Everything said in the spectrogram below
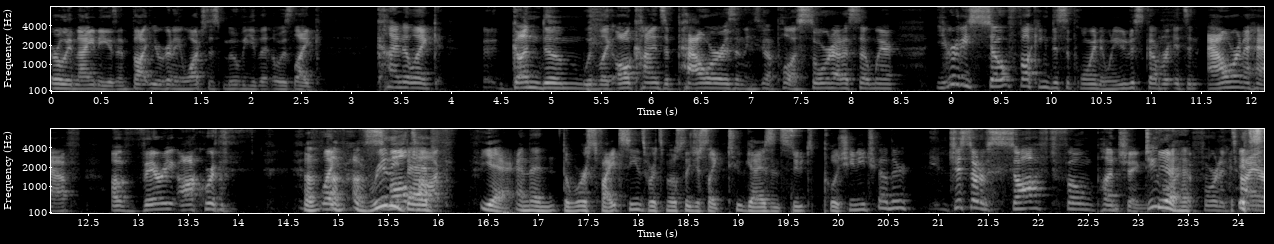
early '90s and thought you were going to watch this movie that was like kind of like Gundam with like all kinds of powers and he's going to pull a sword out of somewhere, you're going to be so fucking disappointed when you discover it's an hour and a half of very awkward of, like of, of really bad talk. Yeah and then the worst fight scenes where it's mostly just like two guys in suits pushing each other just sort of soft foam punching do you, for, Yeah. for an entire it's,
